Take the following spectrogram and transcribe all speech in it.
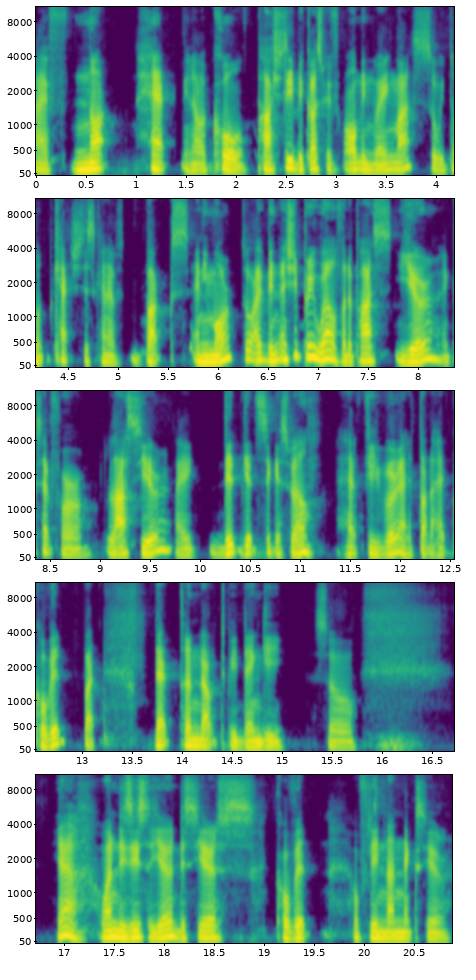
I've not had you know a cold partially because we've all been wearing masks so we don't catch this kind of bugs anymore so i've been actually pretty well for the past year except for last year i did get sick as well i had fever i thought i had covid but that turned out to be dengue so, yeah, one disease a year. This year's COVID. Hopefully, none next year.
